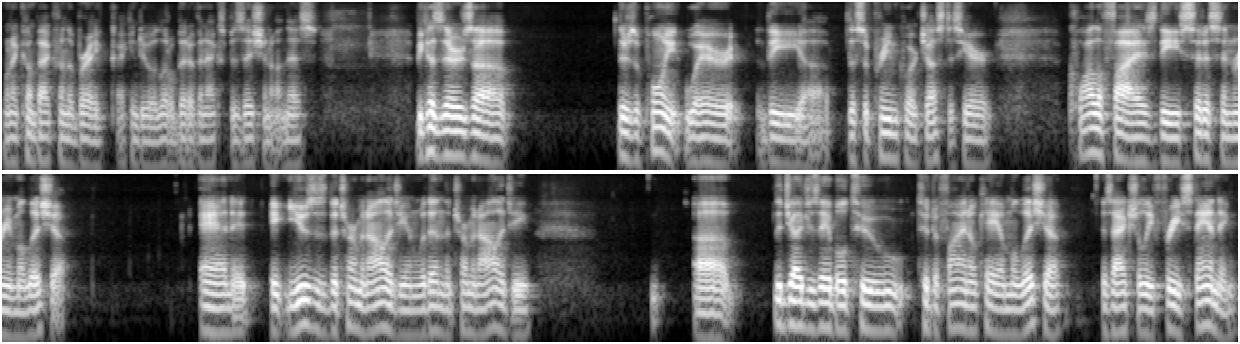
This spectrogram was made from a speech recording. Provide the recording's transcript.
when I come back from the break, I can do a little bit of an exposition on this. Because there's a there's a point where the uh, the Supreme Court justice here qualifies the citizenry militia. And it, it uses the terminology and within the terminology uh, the judge is able to to define okay a militia is actually freestanding.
